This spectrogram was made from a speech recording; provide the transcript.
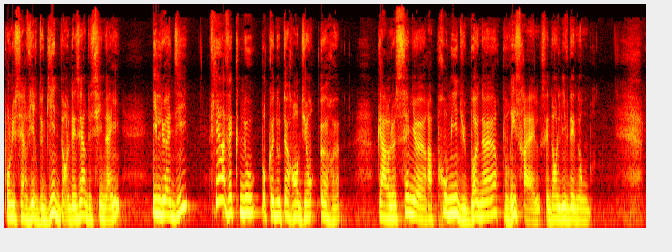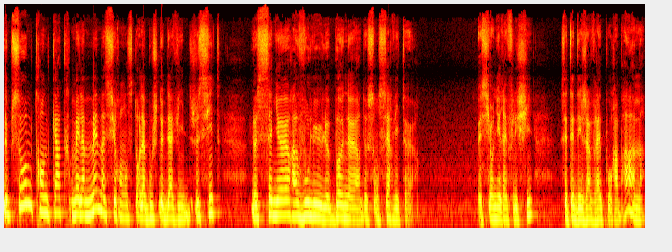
pour lui servir de guide dans le désert de Sinaï, il lui a dit Viens avec nous pour que nous te rendions heureux, car le Seigneur a promis du bonheur pour Israël. C'est dans le livre des Nombres. Le psaume 34 met la même assurance dans la bouche de David. Je cite le Seigneur a voulu le bonheur de son serviteur. Mais si on y réfléchit, c'était déjà vrai pour Abraham.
